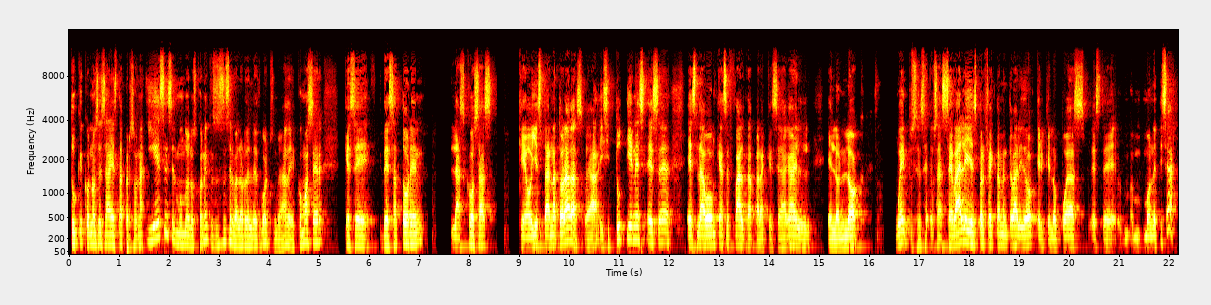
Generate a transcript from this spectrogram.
tú que conoces a esta persona? Y ese es el mundo de los conectos, ese es el valor del networking, ¿verdad? De cómo hacer que se desatoren las cosas que hoy están atoradas, ¿verdad? Y si tú tienes ese eslabón que hace falta para que se haga el, el unlock, güey, pues, o sea, se vale y es perfectamente válido el que lo puedas este, monetizar.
